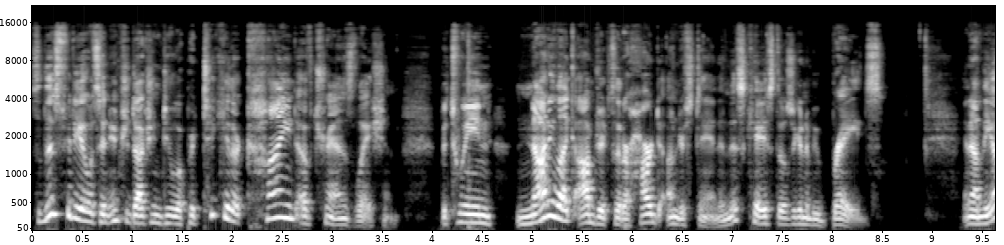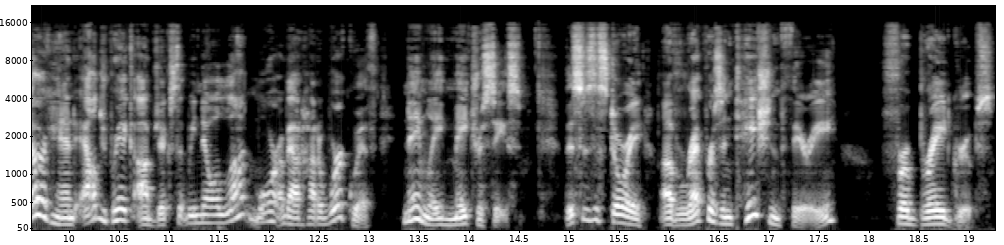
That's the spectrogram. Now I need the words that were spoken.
So this video is an introduction to a particular kind of translation between knotty-like objects that are hard to understand. In this case, those are going to be braids. And on the other hand, algebraic objects that we know a lot more about how to work with, namely matrices. This is the story of representation theory for braid groups.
